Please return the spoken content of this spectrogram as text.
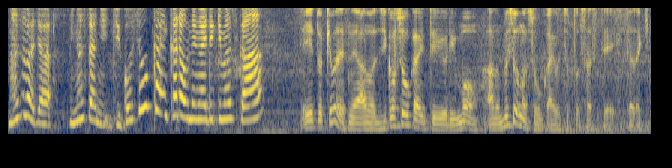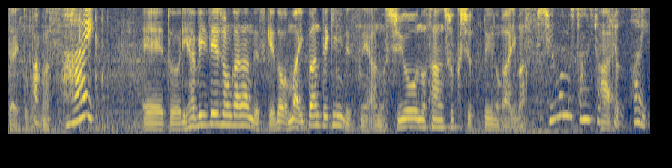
まずはじゃあ皆さんに自己紹介からお願いできますか？えーと、今日はですねあの自己紹介というよりもあの部署の紹介をちょっとさせていただきたいと思います。はいえーと、リハビリテーション科なんですけど、まあ、一般的にですねあの主要の3職種というのがあります。主要の3職種はい、はい。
